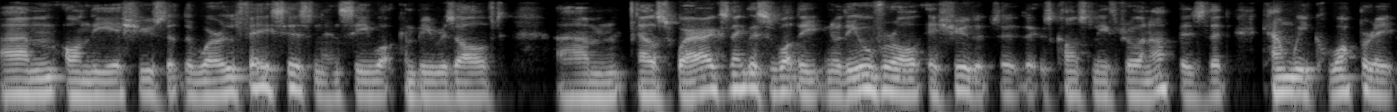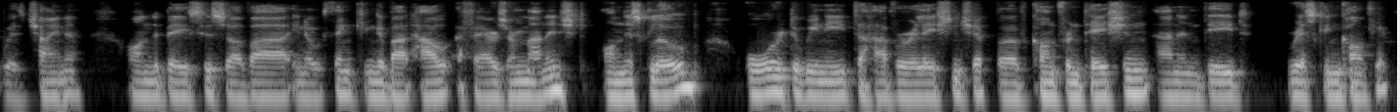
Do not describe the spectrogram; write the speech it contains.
um, on the issues that the world faces, and then see what can be resolved um, elsewhere. Because I think this is what the you know the overall issue that, that is constantly thrown up is that can we cooperate with China on the basis of uh, you know thinking about how affairs are managed on this globe, or do we need to have a relationship of confrontation and indeed risking conflict?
